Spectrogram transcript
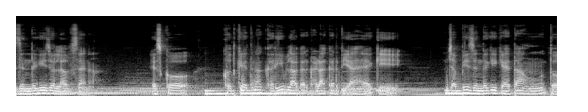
ज़िंदगी जो लफ्ज है ना, इसको खुद के इतना करीब लाकर खड़ा कर दिया है कि जब भी ज़िंदगी कहता हूँ तो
